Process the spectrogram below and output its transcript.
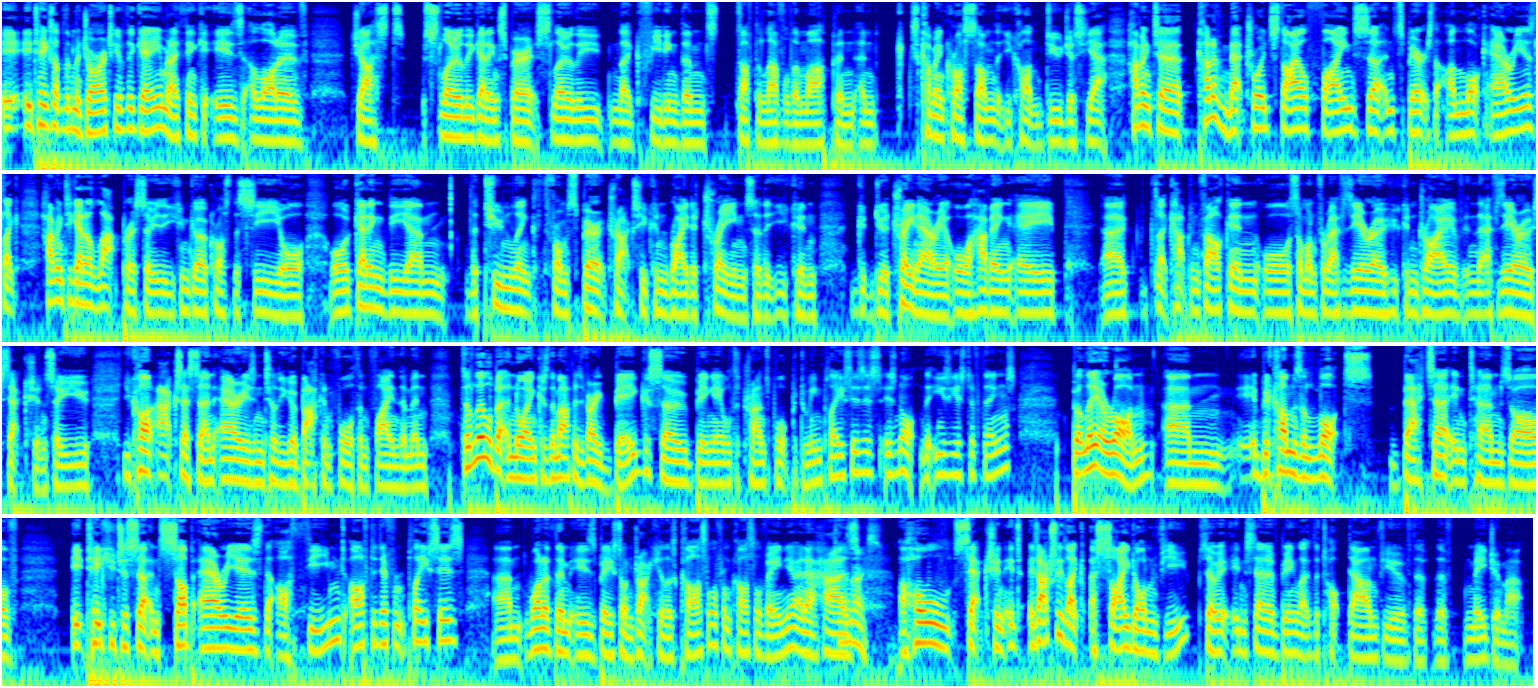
it, it takes up the majority of the game, and I think it is a lot of just slowly getting spirits, slowly like feeding them stuff to level them up, and and coming across some that you can't do just yet. Having to kind of Metroid style find certain spirits that unlock areas, like having to get a Lapras so that you can go across the sea, or or getting the um, the Toon Link from Spirit Tracks, you can ride a train so that you can do a train area, or having a uh, like Captain Falcon or someone from F Zero who can drive in the F Zero section. So you you can't access certain areas until you go back and forth and find them. And it's a little bit annoying because the map is very big, so being able to transport between places is, is not the easiest of things. But later on, um, it becomes a lot better in terms of it takes you to certain sub areas that are themed after different places. Um, one of them is based on Dracula's castle from Castlevania, and it has Oh, nice. a whole section. It's it's actually like a side on view, so it, instead of being like the top down view of the the major map.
